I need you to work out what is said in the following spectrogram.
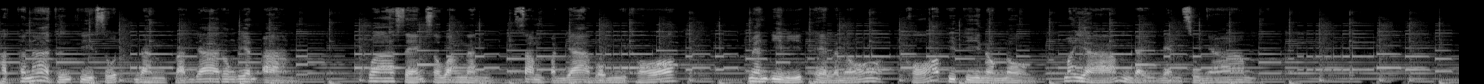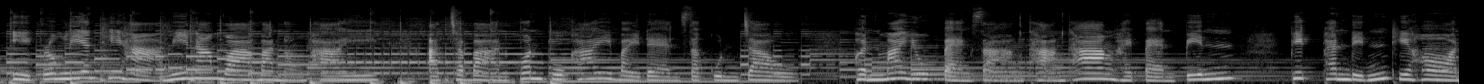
พัฒนาถึงที่สุดดังปรัชญาโรงเรียนอ่าง ว่าแสงสว่างนั้นซ้ำปัญญาบ่มีท้อแม่นอีหลีแทละเนาะขอพี่พี่ๆน้องๆมายามได้แม่นสุยาม อีกโรงเรียนที่หามีน้ำวาบ้านหนอง ชบาลค้นภูไข่ใบแดนสกุลเจ้า เพิ่นมาอยู่แปลงสางทางทางให้แปนปิ้นพิกแผ่นดินที่หอน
